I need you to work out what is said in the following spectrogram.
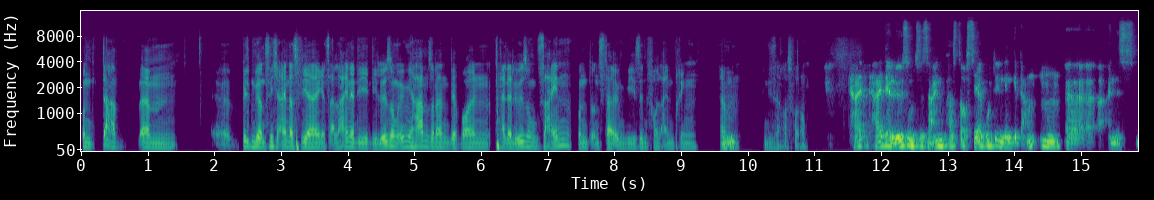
Und da ähm, äh, bilden wir uns nicht ein, dass wir jetzt alleine die, die Lösung irgendwie haben, sondern wir wollen Teil der Lösung sein und uns da irgendwie sinnvoll einbringen ähm, mhm. in diese Herausforderung. Teil, Teil der Lösung zu sein, passt auch sehr gut in den Gedanken äh, eines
